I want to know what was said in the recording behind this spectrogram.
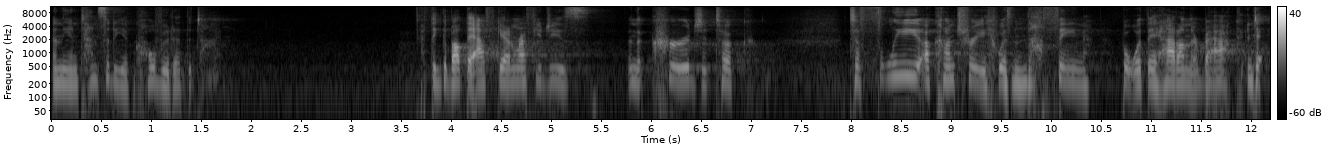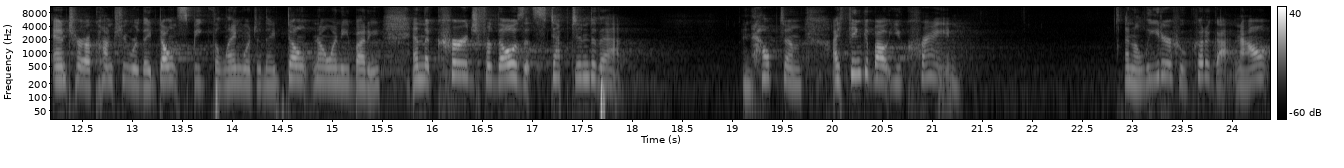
and the intensity of COVID at the time. Think about the Afghan refugees and the courage it took to flee a country with nothing but what they had on their back and to enter a country where they don't speak the language and they don't know anybody. And the courage for those that stepped into that and helped them. I think about Ukraine and a leader who could have gotten out,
